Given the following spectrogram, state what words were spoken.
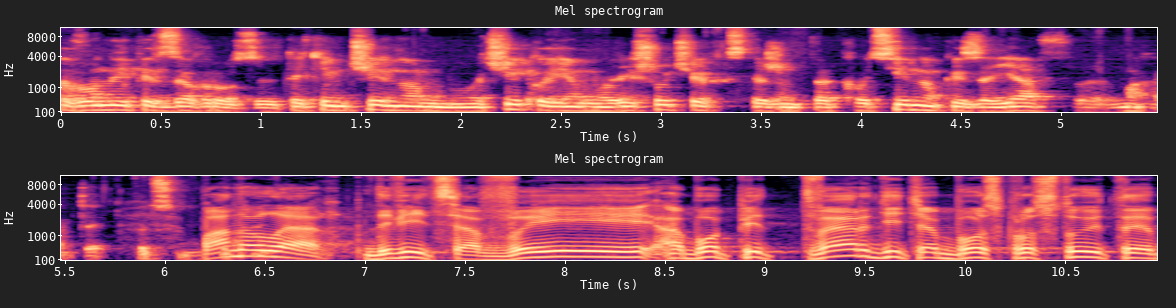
вони під загрозою. Таким чином очікуємо рішучих, скажімо так, оцінок і заяв е, МАГАТЕ. Пане Олег, дивіться, ви або підтвердіть, або спростуєте м-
